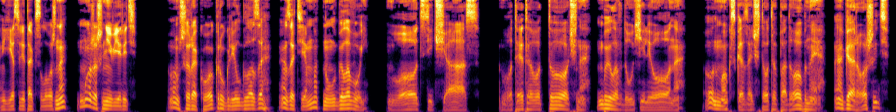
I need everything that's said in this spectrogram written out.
Если так сложно, можешь не верить». Он широко округлил глаза, а затем мотнул головой. «Вот сейчас. Вот это вот точно было в духе Леона. Он мог сказать что-то подобное, огорошить,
